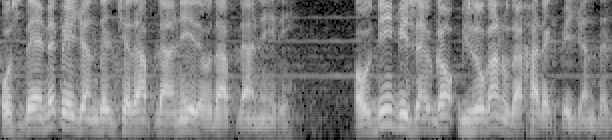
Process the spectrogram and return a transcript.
اوس دی نه پیژندل چې دا پلانې دی او دا پلانې دی او دی بیزوګانو دا خلک پیژندل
